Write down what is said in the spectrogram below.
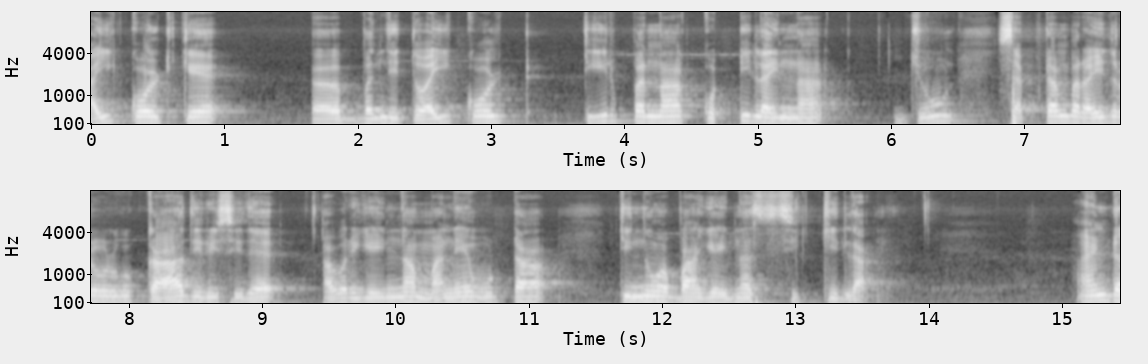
ಹೈಕೋರ್ಟ್ಗೆ ಬಂದಿತ್ತು. ಹೈಕೋರ್ಟ್ ತೀರ್ಪನ್ನು ಕೊಟ್ಟಿಲ್ಲ ಇನ್ನು. ಜೂನ್, ಸೆಪ್ಟೆಂಬರ್ ಐದರವರೆಗೂ ಕಾದಿರಿಸಿದೆ. ಅವರಿಗೆ ಇನ್ನು ಮನೆ ಊಟ, ತಿನ್ನುವ ಭಾಗ್ಯ ಇನ್ನೂ ಸಿಕ್ಕಿಲ್ಲ. ಆ್ಯಂಡ್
